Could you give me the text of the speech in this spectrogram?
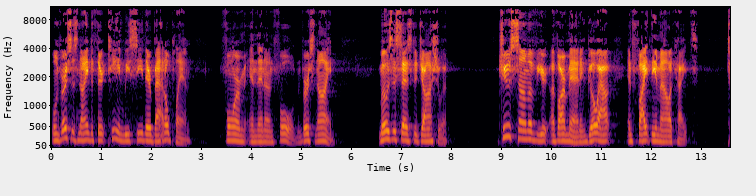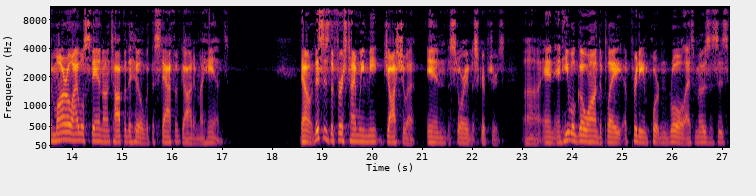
Well, in verses 9 to 13, we see their battle plan form and then unfold. In verse 9, Moses says to Joshua, Choose some of, your, of our men and go out and fight the Amalekites. Tomorrow I will stand on top of the hill with the staff of God in my hands. Now, this is the first time we meet Joshua in the story of the scriptures. Uh, and, and he will go on to play a pretty important role as Moses'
